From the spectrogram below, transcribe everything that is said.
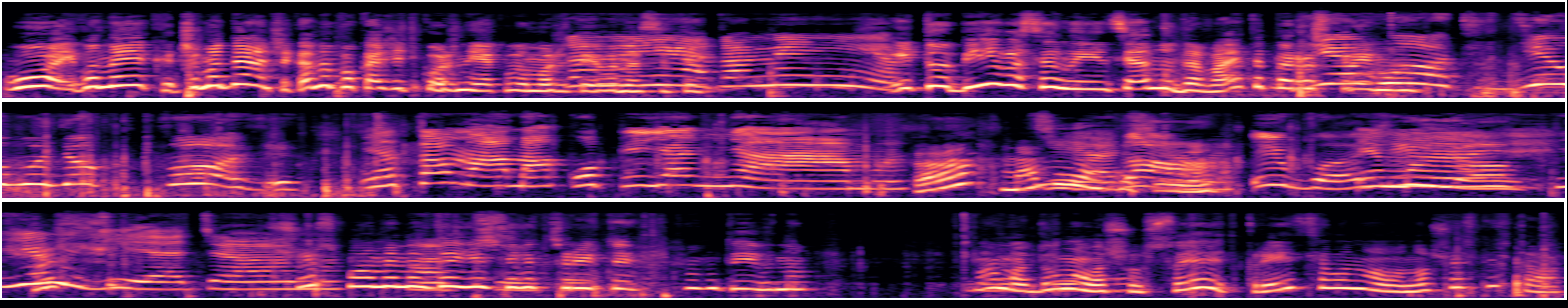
Ой, вони як чемоданчик. А ну покажіть кожен, як ви можете його носити. І тобі, Василинці, а ну давай тепер розкриємо. Где будет кофе? Это мама купила нам. Так, мама вам купила. И мы Щось мамі не вдається відкрити. Дивно. Мама думала, що все відкриється воно, воно щось не так.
